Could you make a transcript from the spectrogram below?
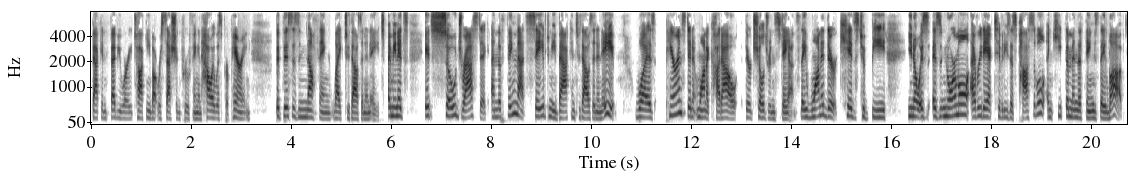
back in February talking about recession proofing and how I was preparing. But this is nothing like 2008. I mean, it's it's so drastic. And the thing that saved me back in 2008 was parents didn't want to cut out their children's dance. They wanted their kids to be you know, as, as normal everyday activities as possible and keep them in the things they loved.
